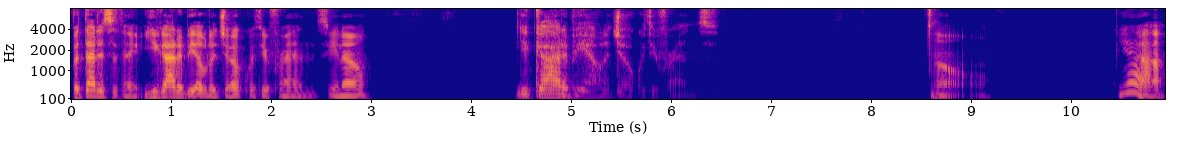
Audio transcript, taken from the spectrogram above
But that is the thing. You got to be able to joke with your friends, you know? You got to be able to joke with your friends. Oh. Yeah.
